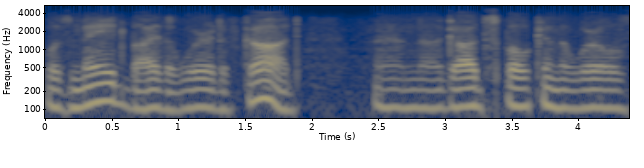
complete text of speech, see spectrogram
was made by the word of God, and uh, God spoke, and the worlds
